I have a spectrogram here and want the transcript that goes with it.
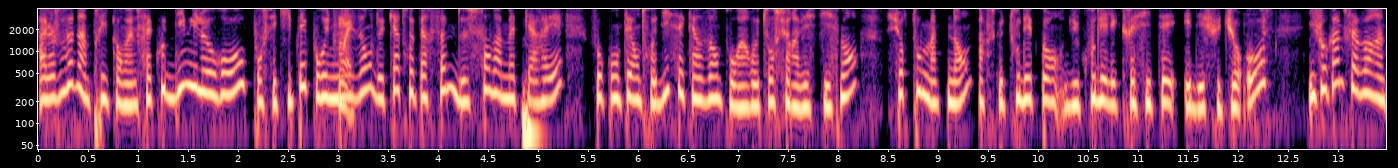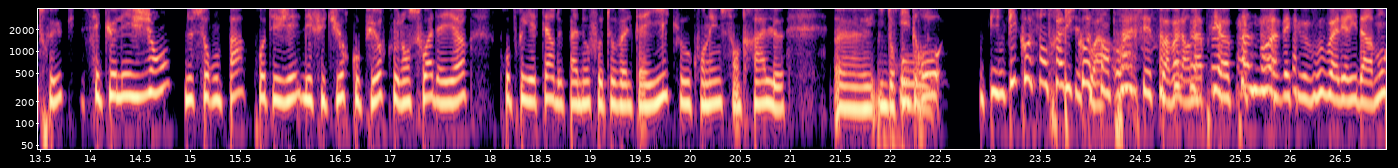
Alors je vous donne un prix quand même. Ça coûte 10 000 euros pour s'équiper pour une Ouais. maison de 4 personnes de 120 mètres carrés. faut compter entre 10 et 15 ans pour un retour sur investissement. Surtout maintenant, parce que tout dépend du coût de l'électricité et des futures hausses. Il faut quand même savoir un truc, c'est que les gens ne seront pas protégés des futures coupures, que l'on soit d'ailleurs propriétaire de panneaux photovoltaïques ou qu'on ait une centrale euh, hydro... Hydro Une pico-centrale chez soi. central chez soi. Voilà, on a appris euh, plein de mots avec vous, Valérie Darmon,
